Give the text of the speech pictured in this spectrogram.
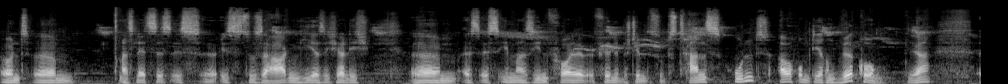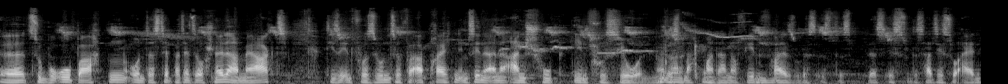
Und ähm, als letztes ist, äh, ist zu sagen hier sicherlich, ähm, es ist immer sinnvoll für eine bestimmte Substanz und auch um deren Wirkung ja, äh, zu beobachten und dass der Patient auch schneller merkt, diese Infusion zu verabreichen im Sinne einer Anschubinfusion. Ne? Das okay. macht man dann auf jeden mhm. Fall so. Das ist, das, das ist, das hat sich so ein,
